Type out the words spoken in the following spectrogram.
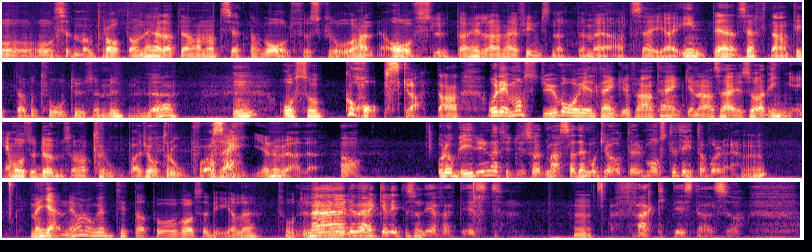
och, och, och, pratar om det här att han har inte sett något valfusk då. Och han avslutar hela den här filmsnutten med att säga inte ens efter han tittar på 2000 mulor. Mm. Och så gapskrattar. Och det måste ju vara helt enkelt för han tänker när han säger så att ingen kan vara så dum som att tro på att jag tror på vad jag säger nu eller. Ja. Och då blir det naturligtvis så att massa demokrater måste titta på det där. Men Jenny har nog inte tittat på vare sig det eller 2000 Nej, det verkar lite som det faktiskt. Mm. Faktiskt alltså.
